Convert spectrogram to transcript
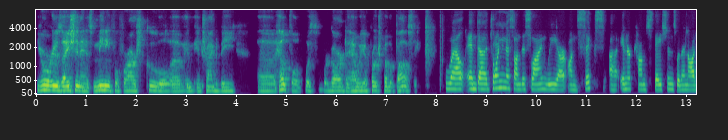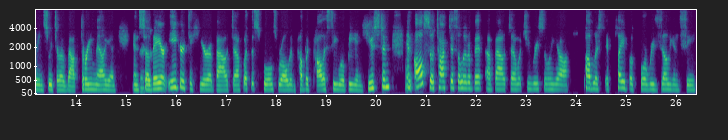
your organization and it's meaningful for our school uh, in, in, trying to be uh, helpful with regard to how we approach public policy. Well, and uh, joining us on this line, we are on six uh, Entercom stations with an audience reach of about 3 million. And so they are eager to hear about uh, what the school's role in public policy will be in Houston. And also talk to us a little bit about uh, what you recently uh, published a playbook for resiliency,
